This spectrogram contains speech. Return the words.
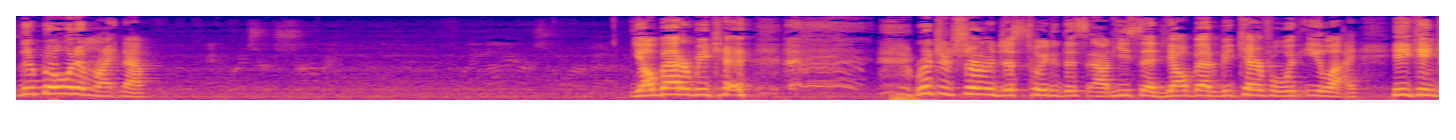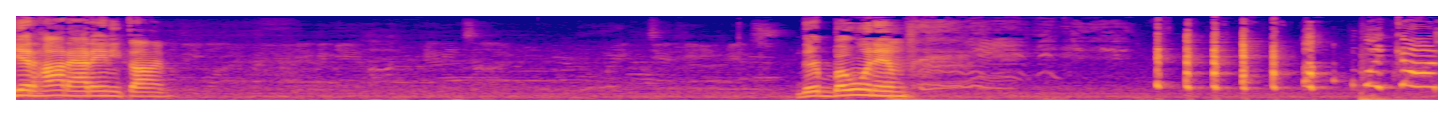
They're booing him right now. Y'all better be careful. Richard Sherman just tweeted this out. He said, Y'all better be careful with Eli. He can get hot at any time. They're booing him. oh my god.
